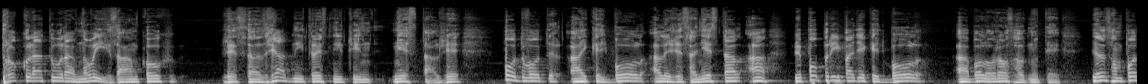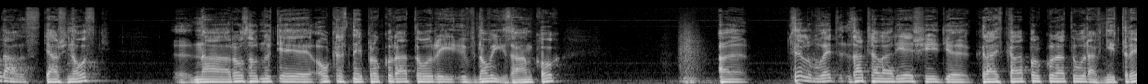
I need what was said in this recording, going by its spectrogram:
prokuratúra v Nových zámkoch, že sa žiadny trestný čin nestal, že podvod, aj keď bol, ale že sa nestal a že po prípade, keď bol a bolo rozhodnuté. Ja som podal sťažnosť na rozhodnutie okresnej prokurátory v Nových zámkoch a celú vec začala riešiť e, krajská prokuratúra v Nitre.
